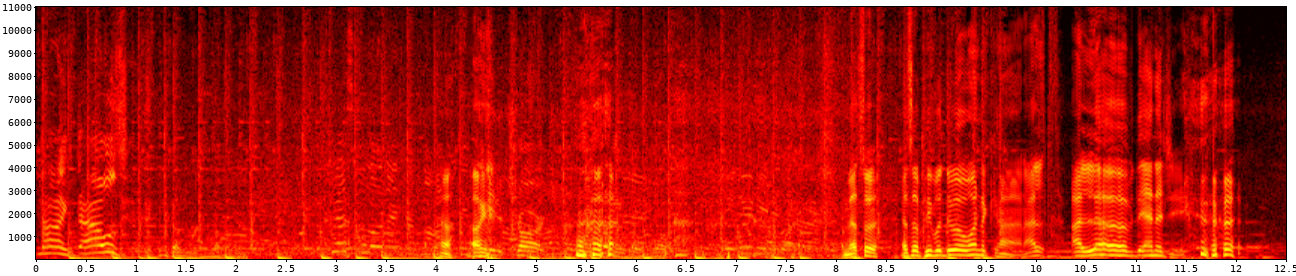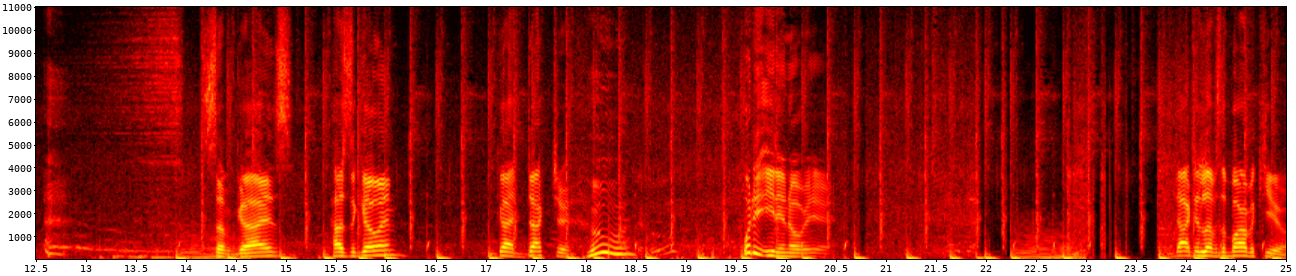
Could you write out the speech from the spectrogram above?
Nine thousand. Just Oh, okay. Need a charge. and that's what that's what people do at WonderCon. I I love the energy. What's up, guys? How's it going? Got Doctor Who. What are you eating over here? Doctor loves the barbecue.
